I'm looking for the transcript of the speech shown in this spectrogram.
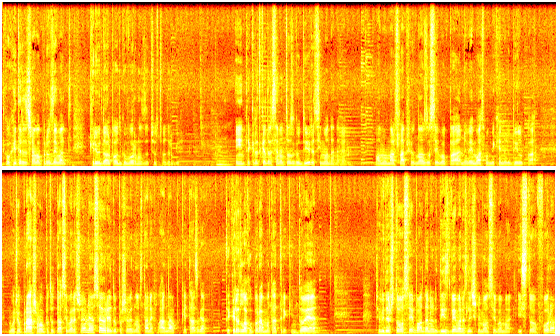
tako hitro začnemo prevzemati krivdo ali pa odgovornost za čustva drugih. Mm. In takrat, kadar se nam to zgodi, recimo, da ne vem, imamo mal slabši odnos z osebo, pa ne vemo, ali smo mi kaj naredili, pa moče vprašamo, pa tudi ta oseba reče, ne, ne, vse je v redu, pa še vedno ostane hladna ali kaj tasga. Takrat lahko uporabimo ta trik in to je, če vidiš to osebo, da naredi z dvema različnima osebama isto foro,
